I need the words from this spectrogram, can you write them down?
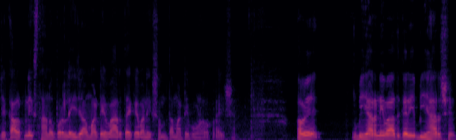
જે કાલ્પનિક સ્થાનો પર લઈ જવા માટે વાર્તા કહેવાની ક્ષમતા માટે પૂર્ણ વપરાય છે. હવે બિહારની વાત કરી, બિહાર છે.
